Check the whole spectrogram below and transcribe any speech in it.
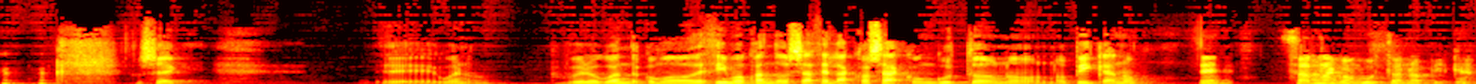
o sea que, eh, bueno, pero cuando, como decimos, cuando se hacen las cosas con gusto, no, no pica, ¿no? Sí, sarna con gusto no pica.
